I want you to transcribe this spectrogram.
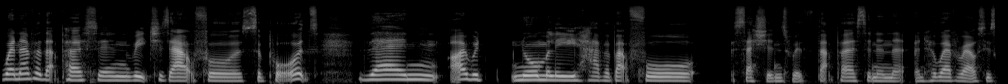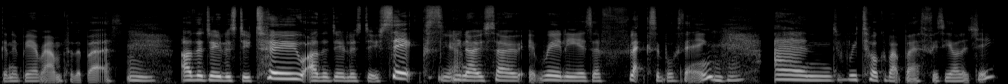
whenever that person reaches out for support, then I would normally have about four sessions with that person and the, and whoever else is going to be around for the birth. Mm. Other doulas do two, other doulas do six, Yeah. you know, so it really is a flexible thing. Mm-hmm. And we talk about birth physiology.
